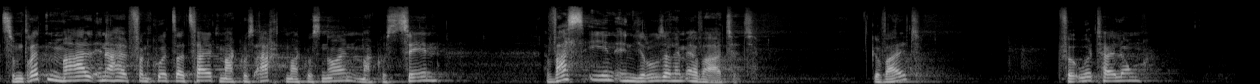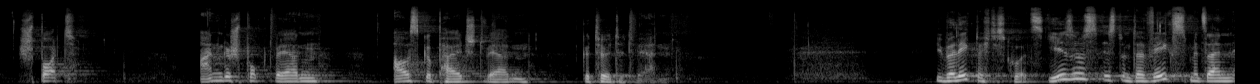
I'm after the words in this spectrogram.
zum dritten Mal innerhalb von kurzer Zeit, Markus 8, Markus 9, Markus 10, was ihn in Jerusalem erwartet. Gewalt, Verurteilung, Spott, angespuckt werden, ausgepeitscht werden, getötet werden. Überlegt euch das kurz. Jesus ist unterwegs mit seinen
